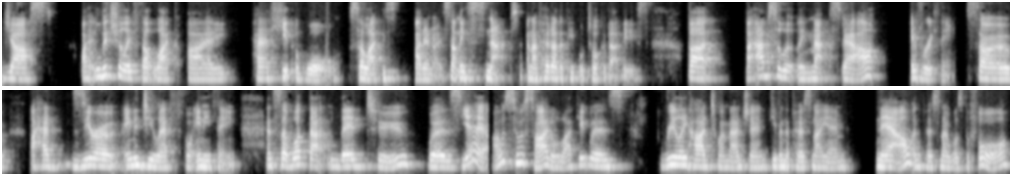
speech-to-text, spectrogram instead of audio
just, I literally felt like I had hit a wall. So, like this I don't know, something snapped. And I've heard other people talk about this, but I absolutely maxed out everything. So I had zero energy left for anything. And so what that led to was, yeah, I was suicidal. Like it was really hard to imagine given the person I am now and the person I was before,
